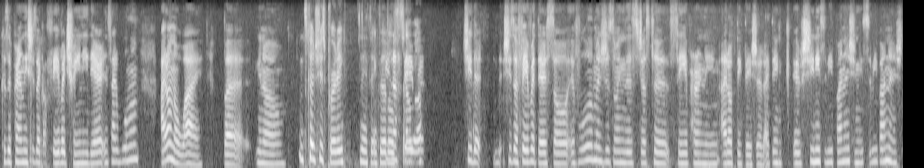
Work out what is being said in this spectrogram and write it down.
because apparently she's like a favorite trainee there inside Woollim I don't know why but you know it's because she's pretty. They think that'll sell well. she that she's a favorite there so if Woollim is just doing this just to save her name I don't think they should. I think if she needs to be punished she needs to be punished.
